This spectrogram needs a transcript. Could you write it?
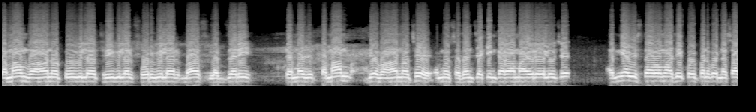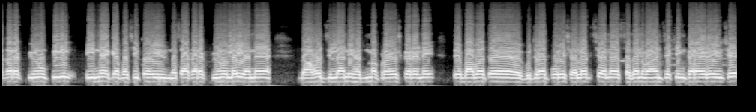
તમામ વાહનો two wheeler three wheeler four wheeler bus, luxury તેમજ તમામ જે વાહનો છે એમનું સઘન ચેકિંગ કરવામાં આવી રહેલું છે. અન્ય વિસ્તારોમાંથી કોઈ પણ કોઈ નશાકારક પીણું પી, પીને કે પછી કોઈ નશાકારક પીણું લઈ અને દાહોદ જિલ્લાની હદમાં પ્રવેશ કરે નહીં. તે બાબતે ગુજરાત પોલીસ એલર્ટ છે અને સઘન વાહન ચેકિંગ કરાઈ રહ્યું છે.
